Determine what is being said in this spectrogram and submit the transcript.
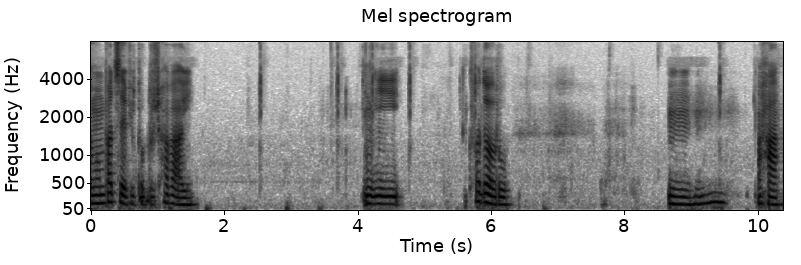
Mam Pacyfik oprócz Hawaii? I Ekwadoru. Mhm. Aha.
